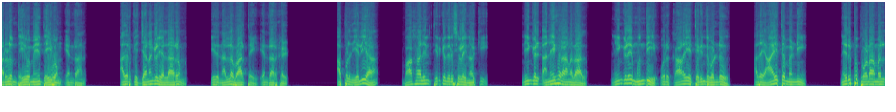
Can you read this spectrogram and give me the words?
அருளும் தெய்வமே தெய்வம் என்றான். அதற்கு ஜனங்கள் எல்லாரும் இது நல்ல வார்த்தை என்றார்கள். அப்பொழுது எலியா பாகாலின் தீர்க்கதரிசிகளை நோக்கி நீங்கள் அநேகரானதால் நீங்களே முந்தி ஒரு காளையை தெரிந்து கொண்டு அதை ஆயத்தம் பண்ணி நெருப்பு போடாமல்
